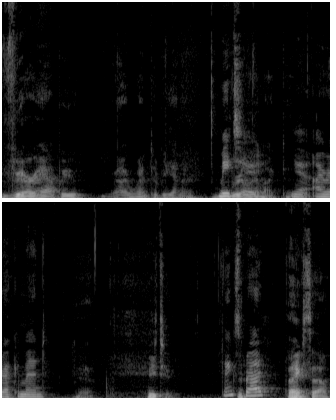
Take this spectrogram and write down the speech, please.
very happy I went to Vienna. me really too liked it. yeah i recommend Yeah, me too. thanks brad Thanks, Al.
